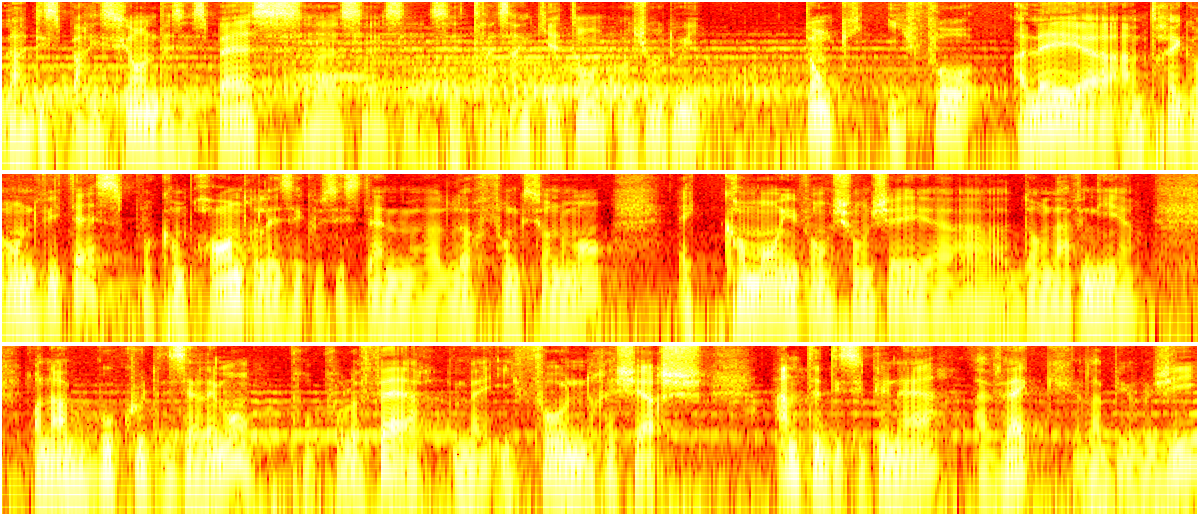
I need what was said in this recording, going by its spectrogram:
la disparition des espèces, euh, c'est- très inquiétant aujourd'hui. Donc il faut aller euh, à une très grande vitesse pour comprendre les écosystèmes, euh, leur fonctionnement et comment ils vont changer euh, dans l'avenir. On a beaucoup d'éléments pour, pour le faire, mais il faut une recherche interdisciplinaire avec la biologie,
